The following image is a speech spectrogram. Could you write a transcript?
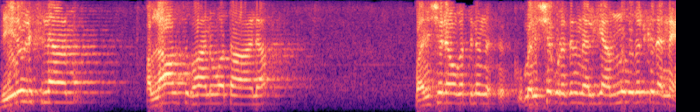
ദീനുൽ ഇസ്ലാം അള്ളാഹു സുബാനുവ താല മനുഷ്യലോകത്തിന് മനുഷ്യകുലത്തിന് നൽകിയ അന്ന് മുതൽക്ക് തന്നെ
